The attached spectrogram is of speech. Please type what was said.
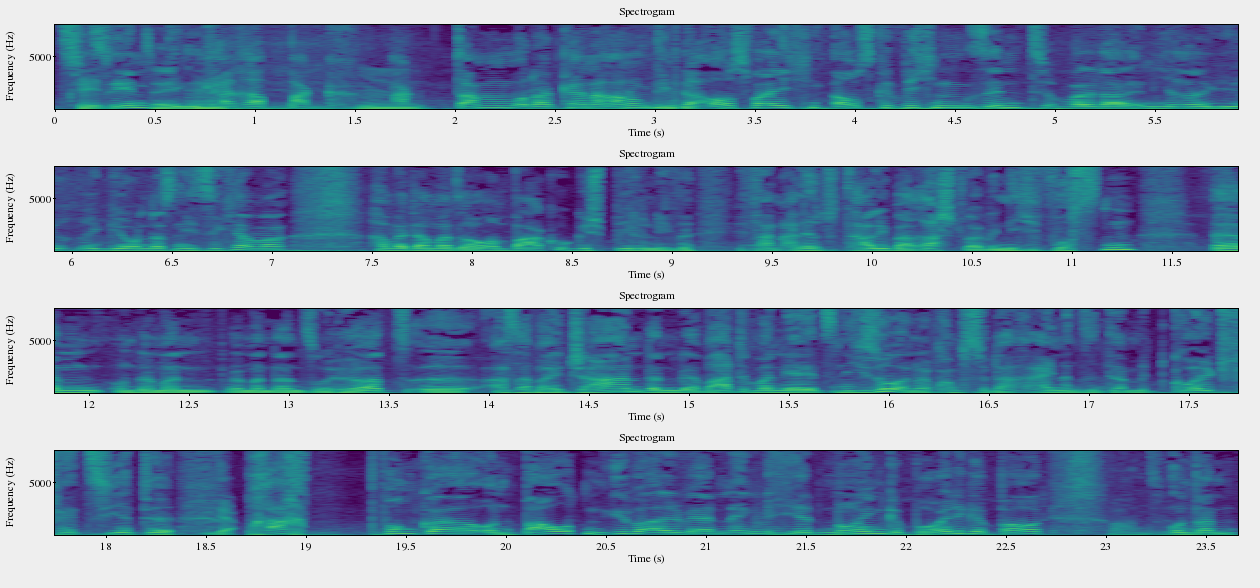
Zehn. Zehn, Zehn. gegen Mhm. Karabakh, Akdam oder keine Ahnung, die da ausweichen, ausgewichen sind, weil da in ihrer Region das nicht sicher war, haben wir damals auch in Baku gespielt und die, wir waren alle total überrascht, weil wir nicht wussten. Ähm, und wenn man wenn man dann so hört, äh, Aserbaidschan, dann erwartet man ja jetzt nicht so. Und dann kommst du da rein, dann sind da mit Gold verzierte Ja. Prachtbunker und Bauten. Überall werden irgendwelche neuen Gebäude gebaut. Wahnsinn. Und dann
